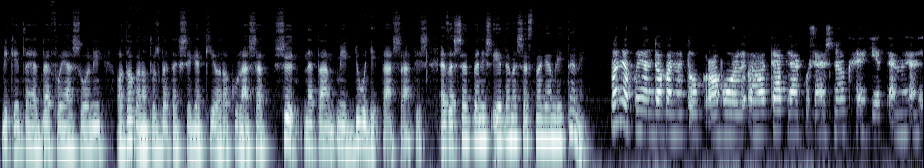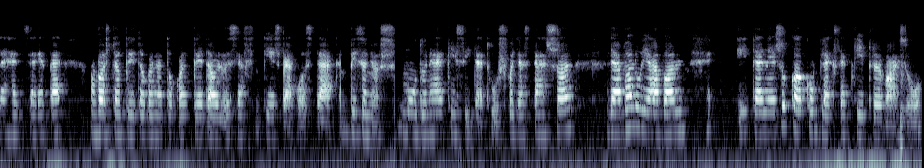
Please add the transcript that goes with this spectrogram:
miként lehet befolyásolni a daganatos betegségek kialakulását, sőt, netán még gyógyítását is. Ez esetben is érdemes ezt megemlíteni? Vannak olyan daganatok, ahol a táplálkozásnak egyértelműen lehet szerepe, a vastagbéldaganatokat például összefüggésbe hozták bizonyos módon elkészített húsfogyasztással, de valójában itt ennél sokkal komplexebb képről van szó.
